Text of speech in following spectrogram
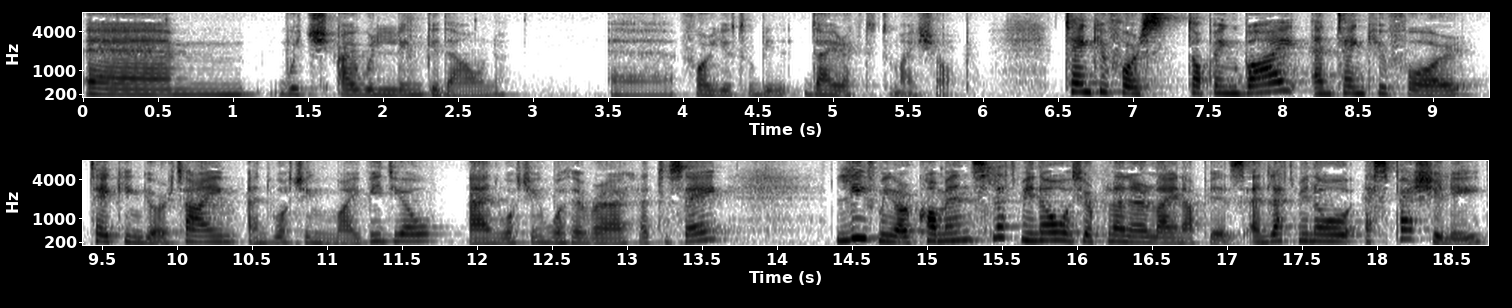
um, which I will link down uh, for you to be directed to my shop. Thank you for stopping by and thank you for taking your time and watching my video and watching whatever I had to say. Leave me your comments, let me know what your planner lineup is and let me know especially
